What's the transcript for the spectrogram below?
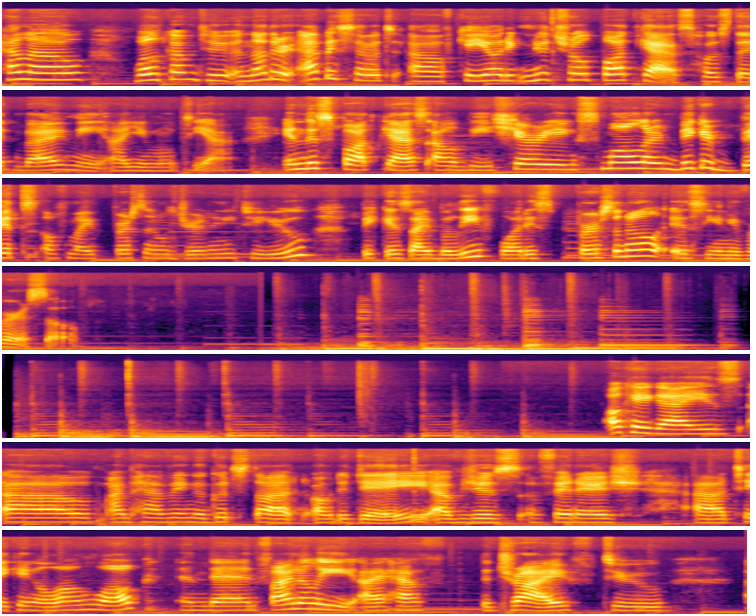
Hello, welcome to another episode of Chaotic Neutral Podcast hosted by me, Ayi Mutia. In this podcast, I'll be sharing smaller and bigger bits of my personal journey to you because I believe what is personal is universal. Okay, guys, uh, I'm having a good start of the day. I've just finished uh, taking a long walk, and then finally I have the drive to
